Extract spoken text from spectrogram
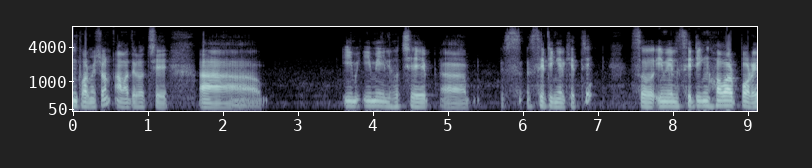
ইনফরমেশন আমাদের হচ্ছে ইমেইল হচ্ছে সেটিংয়ের ক্ষেত্রে। সো ইমেল সেটিং হওয়ার পরে,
